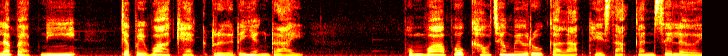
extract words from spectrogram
และแบบนี้จะไปว่าแขกเรือได้อย่างไร ผมว่าพวกเขาช่างไม่รู้กาละเทศะกันเสียเลย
